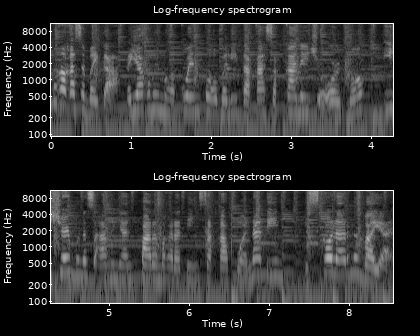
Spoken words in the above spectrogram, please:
makakasabay ka. Kaya kung may mga kwento o balita ka sa college o org mo, i-share mo na sa amin yan para makarating sa kapwa natin, iskolar ng bayan.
